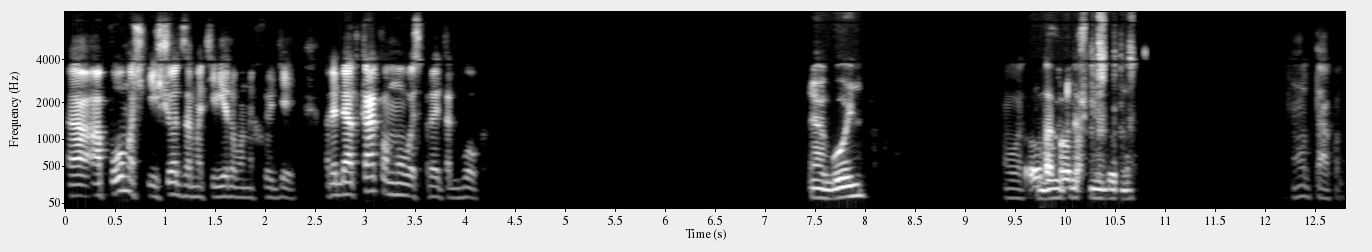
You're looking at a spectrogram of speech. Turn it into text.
а, а помощь еще от замотивированных людей. Ребят, как вам новость про этот блок? Огонь. Вот. Круто. Очень удобно. Вот так вот.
